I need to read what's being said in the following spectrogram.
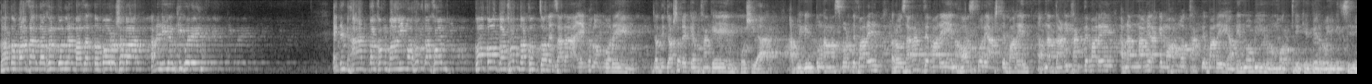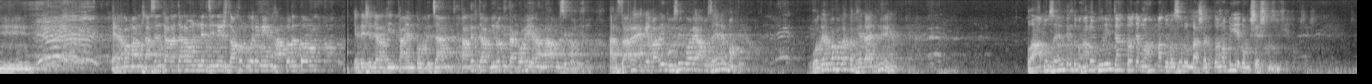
কত বাজার দখল করলেন বাজার তো পৌরসভার। আপনি নিলেন কি করে? যে ঘাট দখল বালি মহল দখল কত দখল দখল চলে যারা, এগুলো করেন। যদি যশোরে কেউ থাকেন, হুঁশিয়ার। আপনি কিন্তু নামাজ পড়তে পারেন, রোজা রাখতে পারেন, হজ করে আসতে পারেন, আপনার দাড়ি থাকতে পারে, আপনার নামের আগে মোহাম্মদ থাকতে পারে, আপনি নবীর থেকে বের হয়ে গেছেন। এরকম মানুষ আছেন কারা? যারা অন্যের জিনিস দখল করে নেন হাত তোলেন তো। এদেশে যারা দিন কায়েম করতে চান, তাদের যারা বিরোধিতা করে, এরা না বুঝে করে। আর যারা একেবারেই বুঝে করে আবু জাহেলের মতো, ওদের কপালে তো হেদায়ত নেই। ও আবু জাহেল কিন্তু ভালো করেই জানতো যে মোহাম্মদ রসুল্লাহ সত্য নবী এবং শেষ নবী।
